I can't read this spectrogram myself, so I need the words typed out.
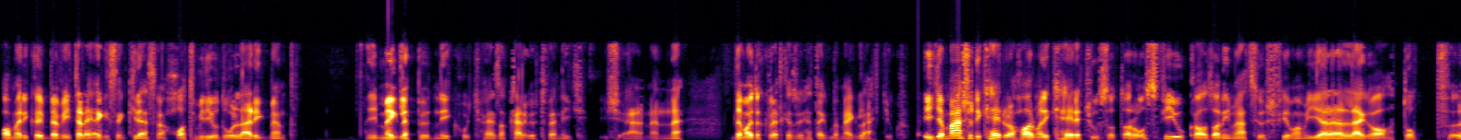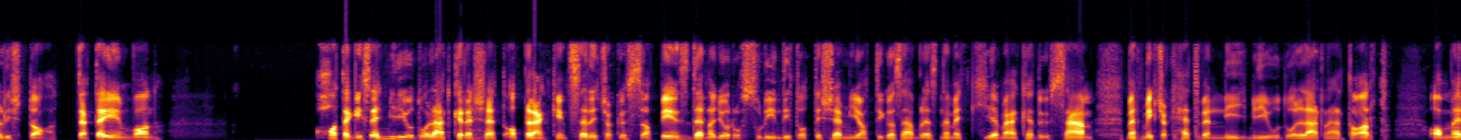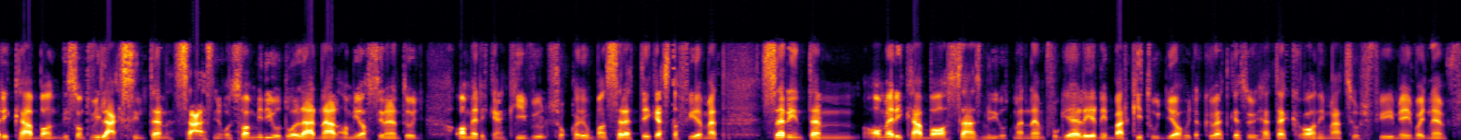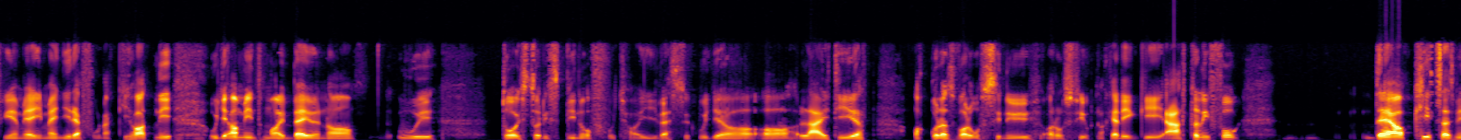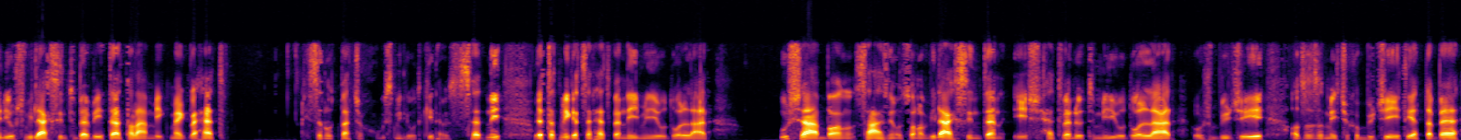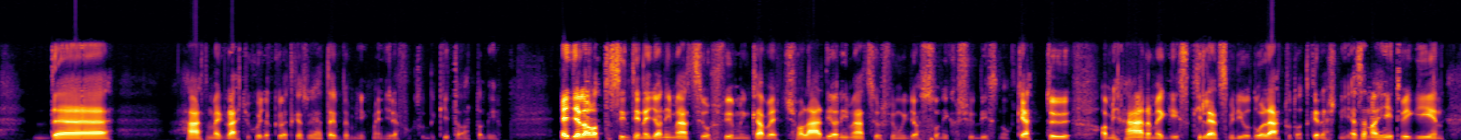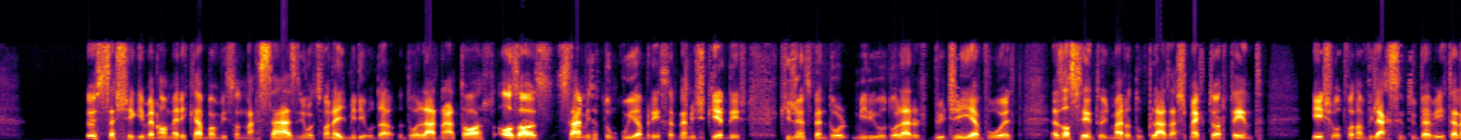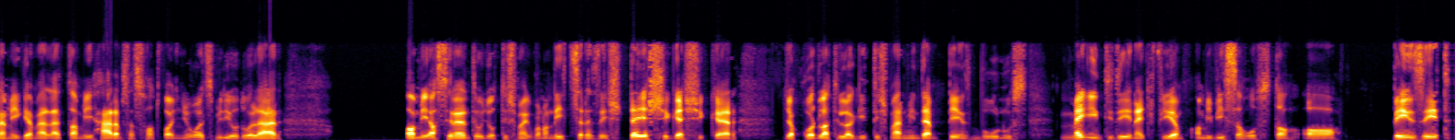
amerikai bevétele egészen 96 millió dollárig ment. Én meglepődnék, hogyha ez akár 50-ig is elmenne de majd a következő hetekben meglátjuk. Így a második helyről a harmadik helyre csúszott a Rossz fiúk, az animációs film, ami jelenleg a top lista tetején van. 6,1 millió dollárt keresett, apránként szedi csak össze a pénzt, de nagyon rosszul indított, és emiatt igazából ez nem egy kiemelkedő szám, mert még csak 74 millió dollárnál tart. Amerikában viszont világszinten 180 millió dollárnál, ami azt jelenti, hogy Amerikán kívül sokkal jobban szerették ezt a filmet. Szerintem Amerikában a 100 milliót már nem fogja elérni, bár ki tudja, hogy a következő hetek animációs filmjei vagy nem filmjei mennyire fognak kihatni. Ugye amint majd bejön a új Toy Story spin-off, hogyha így vesszük ugye a, a Lightyear-t, akkor az valószínű a rossz fiúknak eléggé ártani fog, de a 200 milliós világszintű bevétel talán még meg lehet, hiszen ott már csak 20 milliót kéne összeszedni, tehát még egyszer 74 millió dollár USA-ban 180 a világszinten, és 75 millió dolláros büdzsé, azaz még csak a büdzséjét érte be, de hát meglátjuk, hogy a következő hetekben még mennyire fog tudni kitartani. Egyel alatt szintén egy animációs film, inkább egy családi animációs film, ugye a Sonic a Süddisznó 2, ami 3,9 millió dollárt tudott keresni ezen a hétvégén, összességében Amerikában viszont már 181 millió dollárnál tart, azaz számíthatunk újabb részre, nem is kérdés, 90 do- millió dolláros büdzséje volt, ez azt jelenti, hogy már a duplázás megtörtént, és ott van a világszintű bevétele még ami 368 millió dollár, ami azt jelenti, hogy ott is megvan a négyszerezés, teljességes siker, gyakorlatilag itt is már minden pénz bónusz. Megint idén egy film, ami visszahozta a pénzét,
